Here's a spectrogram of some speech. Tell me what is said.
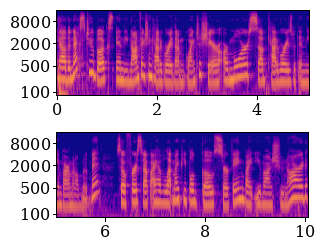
Now, the next two books in the nonfiction category that I'm going to share are more subcategories within the environmental movement. So, first up, I have Let My People Go Surfing by Yvon Chouinard.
